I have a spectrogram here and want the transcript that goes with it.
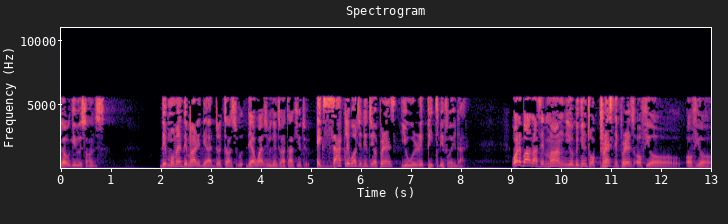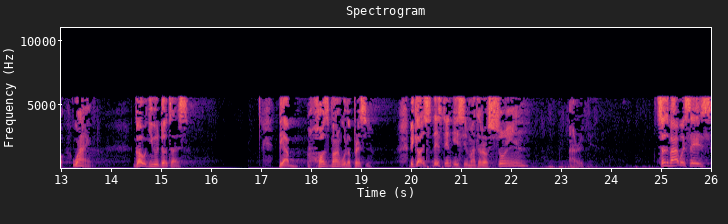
God will give you sons. The moment they marry their daughters, their wives will begin to attack you too. Exactly what you did to your parents, you will repeat before you die. What about as a man, you begin to oppress the parents of your of your wife? God will give you daughters. Their husband will oppress you. Because this thing is a matter of sowing and reaping. So the Bible says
